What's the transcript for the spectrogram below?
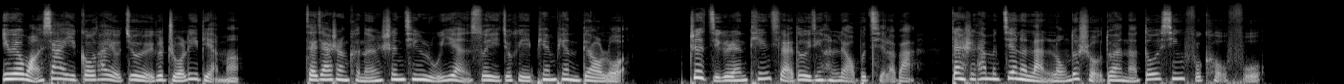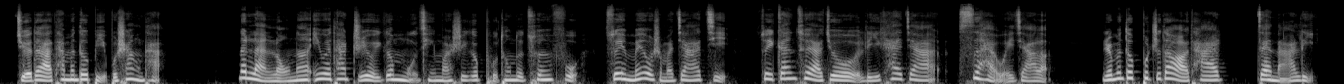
因为往下一勾它有就有一个着力点嘛。再加上可能身轻如燕，所以就可以翩翩的掉落。这几个人听起来都已经很了不起了吧？但是他们见了懒龙的手段呢，都心服口服，觉得啊他们都比不上他。那懒龙呢，因为他只有一个母亲嘛，是一个普通的村妇，所以没有什么家计，所以干脆啊就离开家四海为家了。人们都不知道他在哪里。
